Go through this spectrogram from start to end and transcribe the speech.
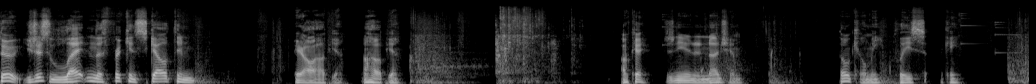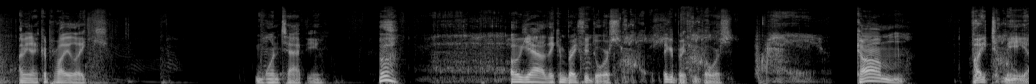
Dude, you're just letting the freaking skeleton... Here, I'll help you. I'll help you. Okay, just needed to nudge him. Don't kill me, please. Okay. I mean, I could probably, like... One tap you. Oh! Oh, yeah, they can break through doors. They can break through doors. Come! Fight me.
